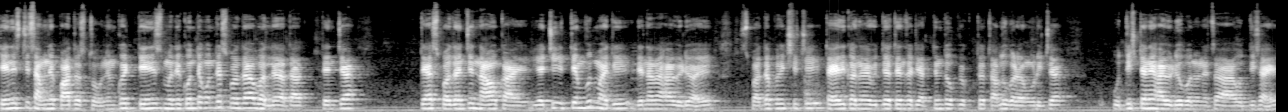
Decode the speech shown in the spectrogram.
टेनिसचे सामने पाहत असतो. नेमकं टेनिसमध्ये कोणत्या कोणत्या स्पर्धा भरल्या जातात? त्यांच्या त्या स्पर्धांचे नाव काय? याची इत्यंभूत माहिती देणारा हा व्हिडिओ आहे. स्पर्धा परीक्षेची तयारी करणाऱ्या विद्यार्थ्यांसाठी अत्यंत उपयुक्त चालू घडामोडीच्या उद्दिष्टाने हा व्हिडिओ बनवण्याचा हा उद्देश आहे.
